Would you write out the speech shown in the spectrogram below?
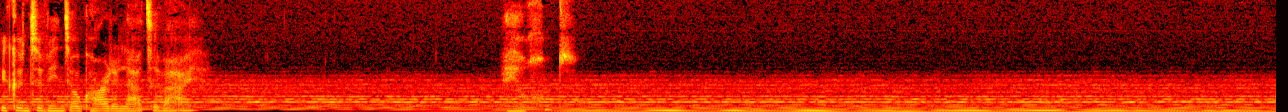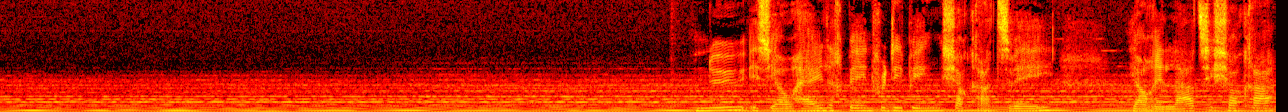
Je kunt de wind ook harder laten waaien. Heel goed. is jouw heiligbeenverdieping, chakra 2, jouw relatiechakra,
